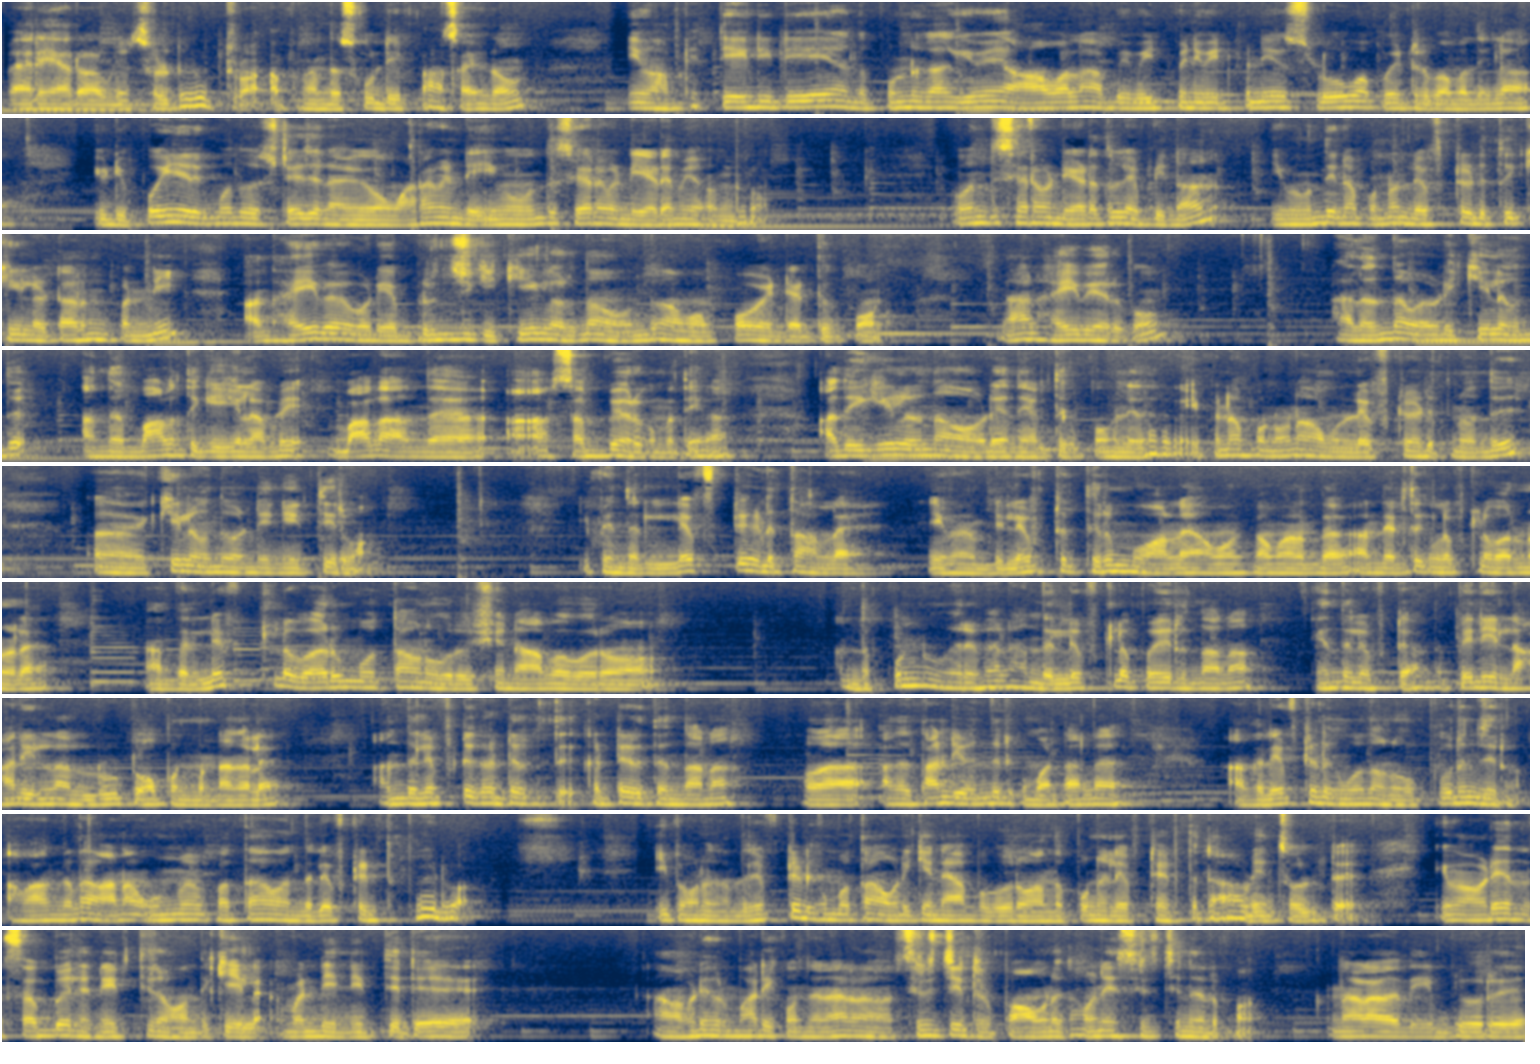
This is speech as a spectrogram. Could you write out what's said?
வேறு யாரோ அப்படின்னு சொல்லிட்டு விட்டுருவான். அப்புறம் அந்த ஸ்கூட்டி பாஸ் ஆகிடும் இவன் அப்படியே தேடிட்டே அந்த பொண்ணுக்காகவே ஆவலாக அப்படியே வெயிட் பண்ணி வெயிட் பண்ணி ஸ்லோவாக போயிட்டு இருப்பான் பார்த்தீங்களா இப்படி போய் இருக்கும்போது ஒரு ஸ்டேஜில் இவன் வர வேண்டிய இவன் வந்து சேர வேண்டிய இடமே வந்துடும் வந்து சேர வேண்டிய இடத்துல எப்படின்னா இவன் வந்து என்ன பண்ணான்? லெஃப்ட் எடுத்து கீழே டர்ன் பண்ணி அந்த ஹைவேவுடைய பிரிட்ஜுக்கு கீழே இருந்து அவன் வந்து அவன் போக வேண்டிய இடத்துக்கு போகணும் மேலே ஹைவே இருக்கும். அதில் வந்து அவன் கீழே வந்து அந்த பாலத்துக்கு கீழே அப்படியே பாலா அந்த சப்பே இருக்கும் பார்த்தீங்கன்னா அது கீழே இருந்து அவன் அப்படியே அந்த இடத்துக்கு போக வேண்டியதாக இருக்கும். இப்போ என்ன பண்ணுவோன்னா அவன் லெஃப்ட் எடுத்துன்னு வந்து கீழே வந்து வண்டி நிறுத்திடுவான் இப்போ இந்த லெஃப்ட் எடுத்தான்ல இவன் இப்படி லெஃப்ட்டு திரும்புவான்ல அவன் அவன் அந்த அந்த இடத்துக்கு லெஃப்ட்டில் வரணும்ல? அந்த லெஃப்ட்டில் வரும்போது தான் அவனுக்கு ஒரு விஷயம் ஞாபகம் வரும். அந்த பொண்ணு ஒரு வேளை அந்த லெஃப்ட்டில் போயிருந்தானா? எந்த லெஃப்ட்டு அந்த பெரிய லாரிலாம் ரூட் ஓப்பன் பண்ணாங்களே. அந்த லெஃப்ட்டு கட்டெடுத்து எடுத்து அதை தாண்டி வந்துருக்க மாட்டான்ல. அந்த லெஃப்ட் எடுக்கும்போது அவனுக்கு புரிஞ்சிடும் அவன் அங்கே தான் ஆனால் உண்மையை பார்த்தா அவன் அந்த லெஃப்ட் எடுத்து போயிடுவான். இப்போ அவனுக்கு அந்த லெஃப்ட் எடுக்கும்போது தான் அவனுக்கே ஞாபகம் வரும். அந்த பொண்ணு லெஃப்ட் எடுத்துட்டான் அப்படின்னு சொல்லிட்டு. இவன் அப்படியே அந்த சப்பில் நிறுத்திடுவான் அந்த கீழே. வண்டியை நிறுத்திட்டு அவன் அப்படியே ஒரு மாதிரி கொஞ்ச நேரம் சிரிச்சிட்டு இருப்பான். அவனுக்கு அவனே சிரிச்சுன்னு இருப்பான். என்னடா அது இப்படி ஒரு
